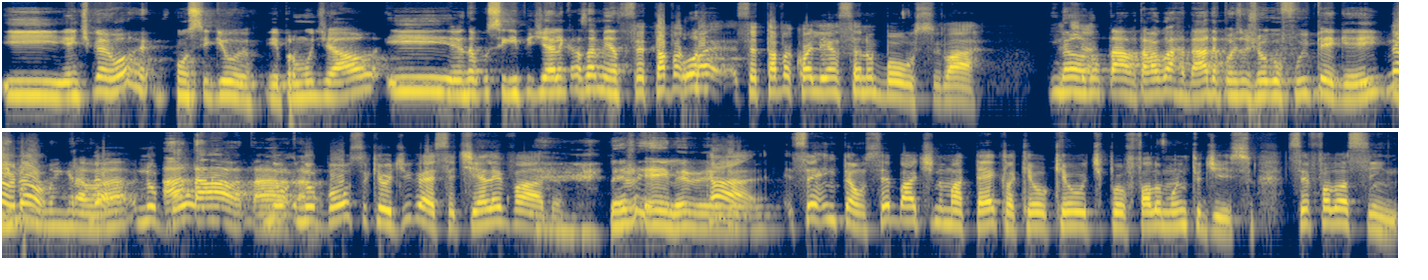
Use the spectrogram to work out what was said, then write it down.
E a gente ganhou, conseguiu ir pro Mundial e ainda consegui pedir ela em casamento. Você tava, com a, você tava com a aliança no bolso lá. Não, não tava. Tava guardado. Depois do jogo eu fui e peguei. Não, não. Mãe gravar. Não, no ah, bol... tava, tava, no, tava. no, bolso que eu digo é, você tinha levado. levei, levei. Cara, cê, então, você bate numa tecla que eu, que eu, tipo, eu falo muito disso. Você falou assim,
